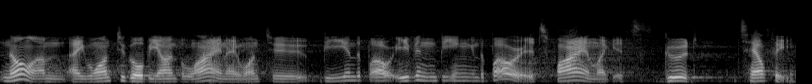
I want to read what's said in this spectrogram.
no, I'm, I want to go beyond the line. I want to be in the power. Even being in the power, it's fine. Like it's good. It's healthy.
